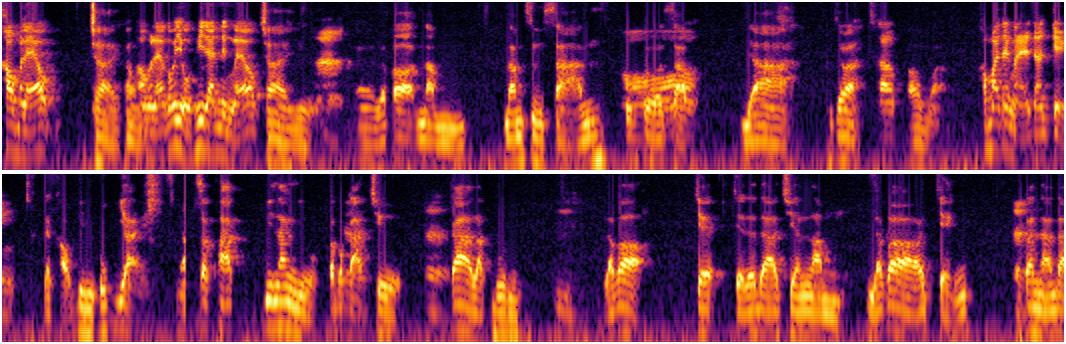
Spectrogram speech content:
เข้ามาแล้ว ใช่เข้าเอามามาแล้วก็ไปอยู่กับพี่แดนหนึ่งแล้ว ใช่อยู่อ่า เออแล้วก็นำนำสื่อสารพวกโทรศัพท์ยาใช่ไหมครับ เอามา เขามาจากไหนอาจารย์เก่ง แต่เขาบินคุกใหญ่นะสักพักพี่นั่งอยู่ก็ประกาศชื่ออ่ากล้าหลักบุญ อืม แล้วก็เจเจตดาเชียนลำแล้วก็เจ๋งอ่า แล้วก็นาด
